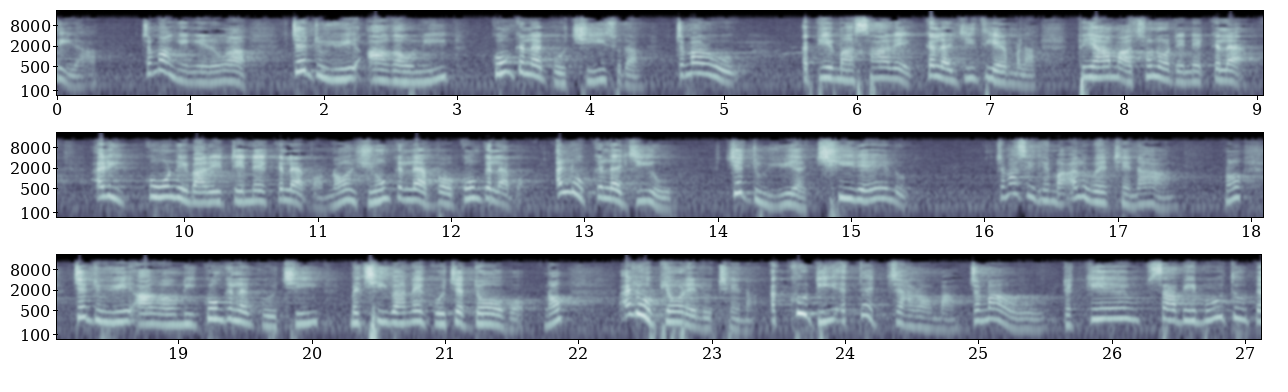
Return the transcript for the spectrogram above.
သိတာ ကျမငယ်ငယ်တုန်းကကျက်တူရွေးအာကောင်နီးကွန်ကလတ်ကိုချီးဆိုတာကျမတို့အပြင်မှာစားတဲ့ကလတ်ကြီးသိရမလားဖះမှာဆွမ်းတော်တင်တဲ့ကလတ်အဲ့ဒီကွန်းတွေဘာတွေတင်တဲ့ကလတ်ပေါ့နော်ယွန်းကလတ်ပေါ့ကွန်းကလတ်ပေါ့အဲ့လိုကလတ်ကြီးကိုကျက်တူရွေးကချီးတယ်လို့ကျမစိတ်ထဲမှာအဲ့လိုပဲထင်တာနော်ကြက်တူရေးအာကောင်ဒီကွန်ကလတ်ကိုချီမချီပါနဲ့ကိုချက်တော့ပေါ့နော်အဲ့လိုပြောတယ်လို့ထင်တာအခုဒီအသက်ကြာတော့မှကျမကိုတကယ်စာပေဘုသူတ္တ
